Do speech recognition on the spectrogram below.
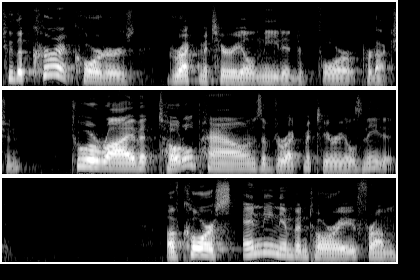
to the current quarter's direct material needed for production to arrive at total pounds of direct materials needed. Of course, ending inventory from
